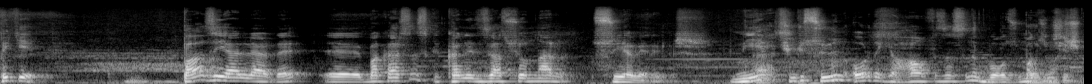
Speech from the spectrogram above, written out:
Peki bazı yerlerde e, bakarsınız ki kanalizasyonlar suya verilir. Niye? Çünkü suyun oradaki hafızasını bozmak, Bozmak için, için.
